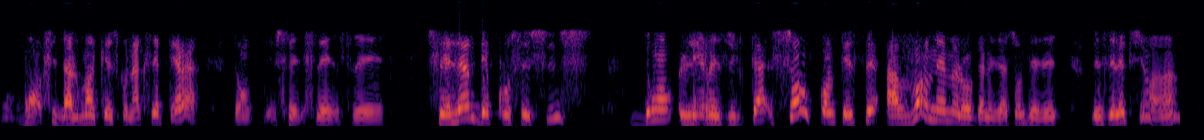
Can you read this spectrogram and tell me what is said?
bon, finalement, qu'est-ce qu'on acceptera? Donc, c'est l'un des processus dont les résultats sont contestés avant même l'organisation des, élections. Hein.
